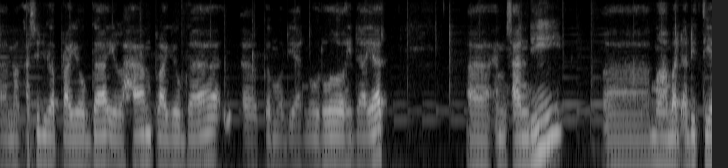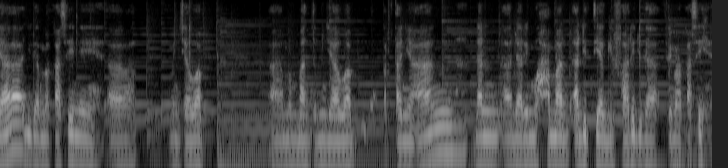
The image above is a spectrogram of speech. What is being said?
uh, makasih juga Prayoga Ilham Prayoga uh, kemudian Nurul Hidayat uh, M. Sandi uh, Muhammad Aditya juga makasih nih uh, menjawab uh, membantu menjawab pertanyaan dan uh, dari Muhammad Aditya Gifari juga terima kasih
